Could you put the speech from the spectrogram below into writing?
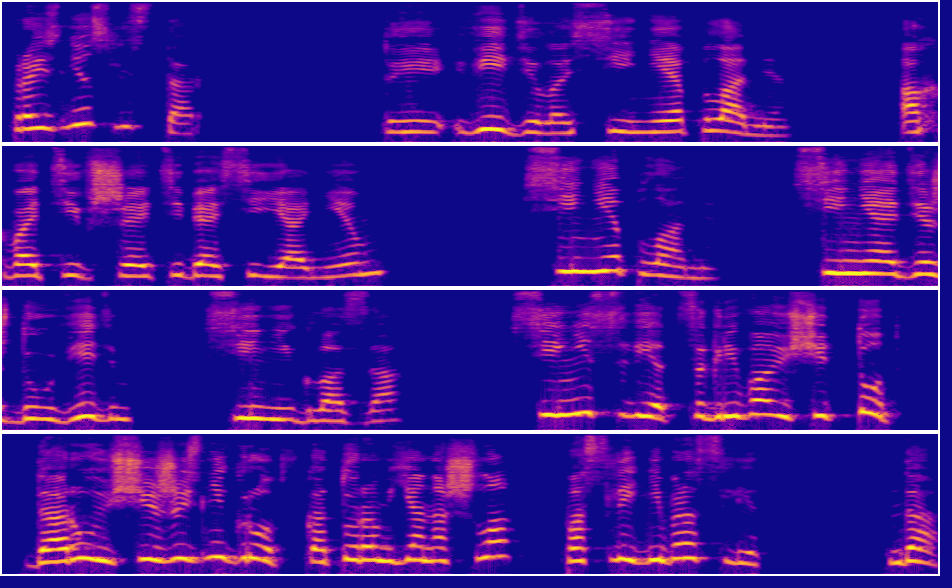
произнес Листар. Ты видела синее пламя, охватившее тебя сиянием? Синее пламя, синяя одежда у ведьм, синие глаза, синий свет, согревающий тот, дарующий жизни грот, в котором я нашла последний браслет. Да,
